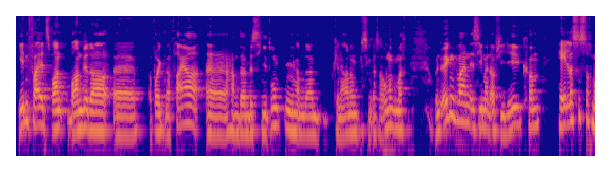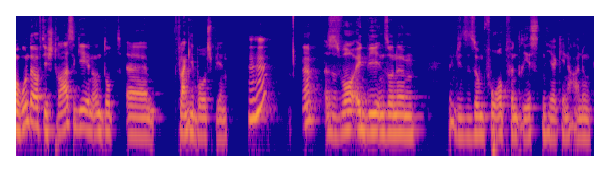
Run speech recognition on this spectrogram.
Jedenfalls waren, waren wir da äh, auf irgendeiner Feier, äh, haben da ein bisschen getrunken, haben da, keine Ahnung, ein bisschen was auch immer gemacht. Und irgendwann ist jemand auf die Idee gekommen, hey, lass uns doch mal runter auf die Straße gehen und dort äh, Flunkyball spielen. Mhm. Ja? Also es war irgendwie in so einem, irgendwie so einem Vorort von Dresden hier, keine Ahnung.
